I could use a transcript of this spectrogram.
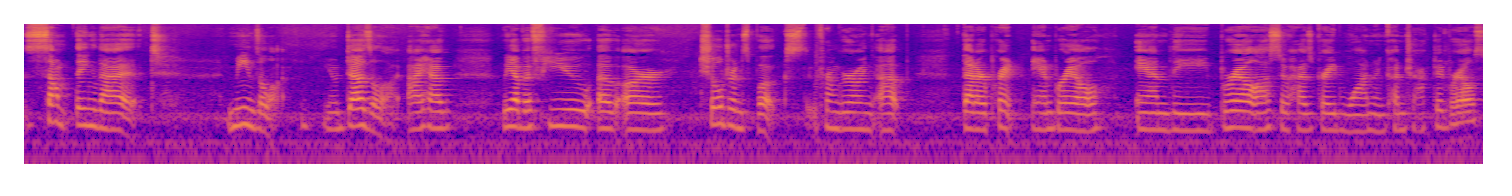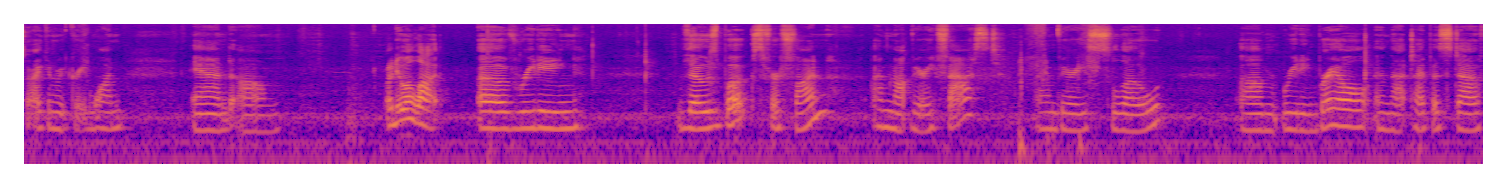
something that means a lot, you know, does a lot. I have, we have a few of our children's books from growing up that are print and Braille and the braille also has grade one and contracted braille so i can read grade one and um, I do a lot of reading those books for fun. I'm not very fast. I'm very slow um, reading Braille and that type of stuff.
